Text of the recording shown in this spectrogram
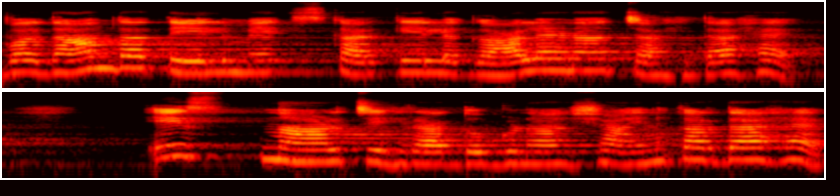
ਬਦਾਮ ਦਾ ਤੇਲ ਮਿਕਸ ਕਰਕੇ ਲਗਾ ਲੈਣਾ ਚਾਹੀਦਾ ਹੈ। ਇਸ ਨਾਲ ਚਿਹਰਾ ਦੁੱਗਣਾ ਸ਼ਾਈਨ ਕਰਦਾ ਹੈ।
